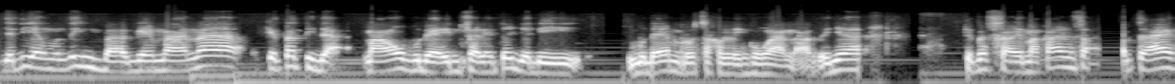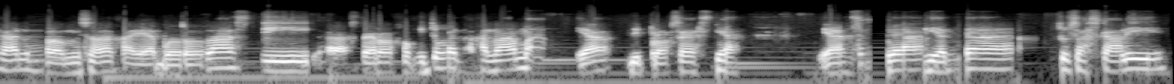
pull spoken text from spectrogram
jadi yang penting bagaimana kita tidak mau budaya instan itu jadi budaya merusak lingkungan. Artinya kita sekali makan percaya kan kalau misalnya kayak botol plastik, uh, styrofoam itu kan akan lama ya di prosesnya ya sehingga akhirnya susah sekali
